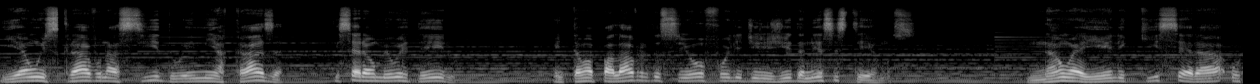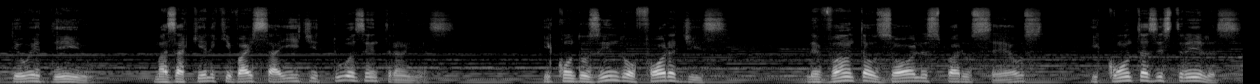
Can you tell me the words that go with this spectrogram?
e é um escravo nascido em minha casa que será o meu herdeiro. Então a palavra do Senhor foi-lhe dirigida nesses termos: Não é ele que será o teu herdeiro, mas aquele que vai sair de tuas entranhas. E conduzindo-o fora, disse: Levanta os olhos para os céus e conta as estrelas,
